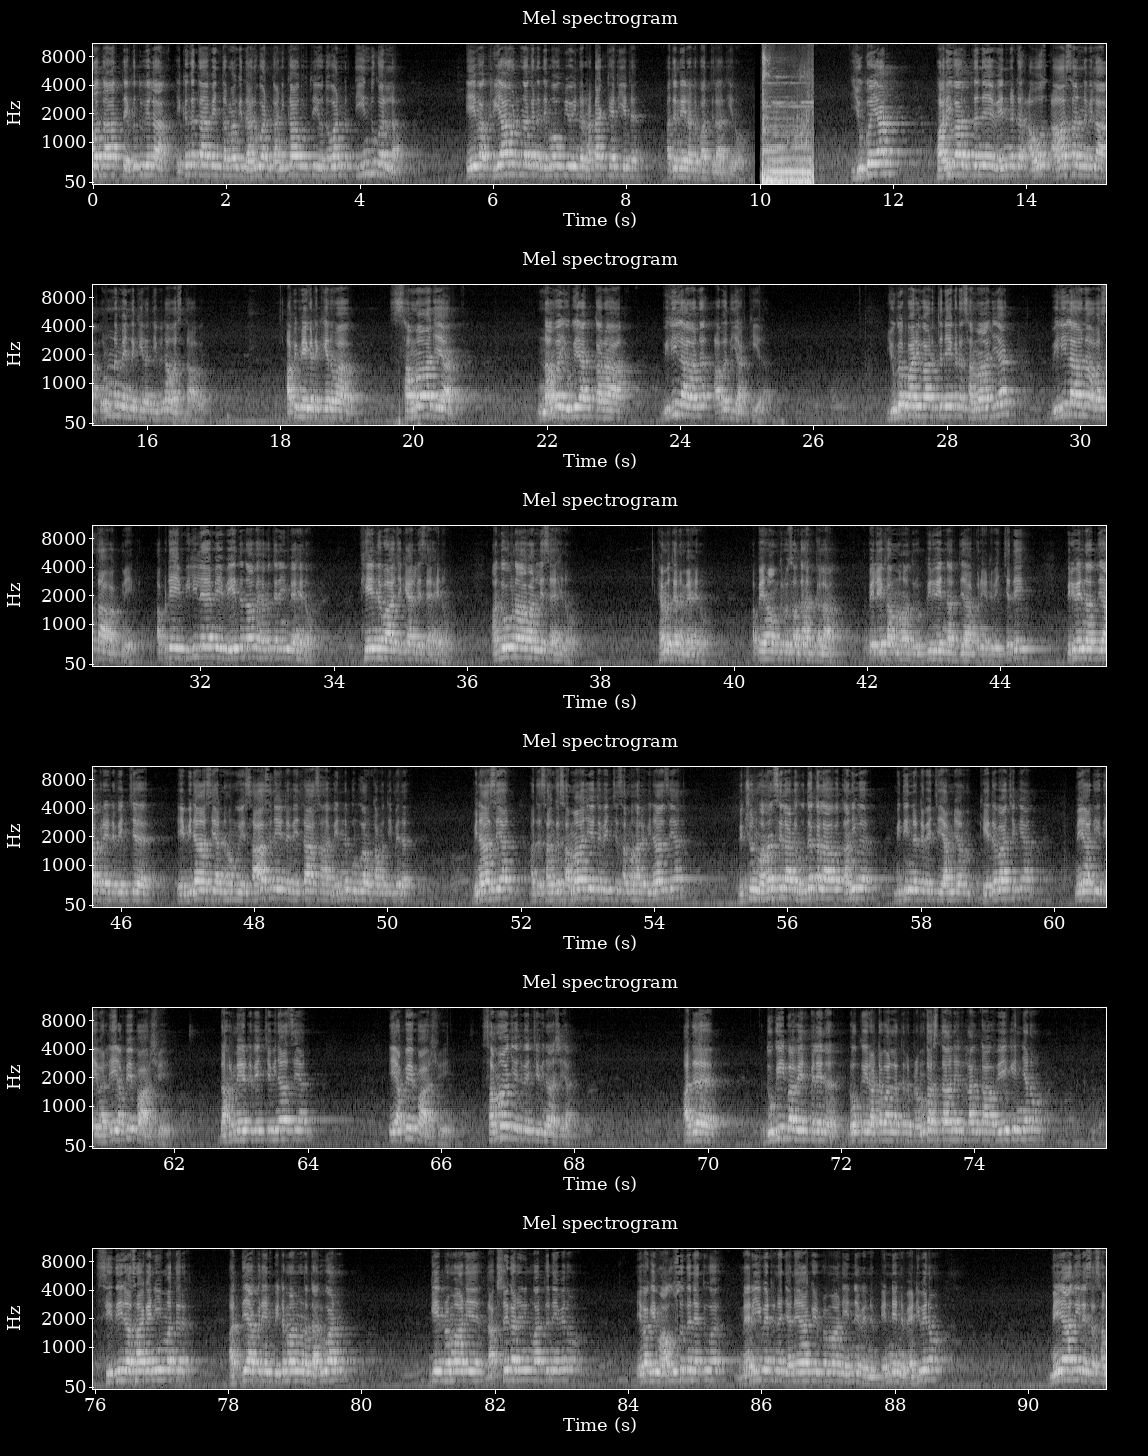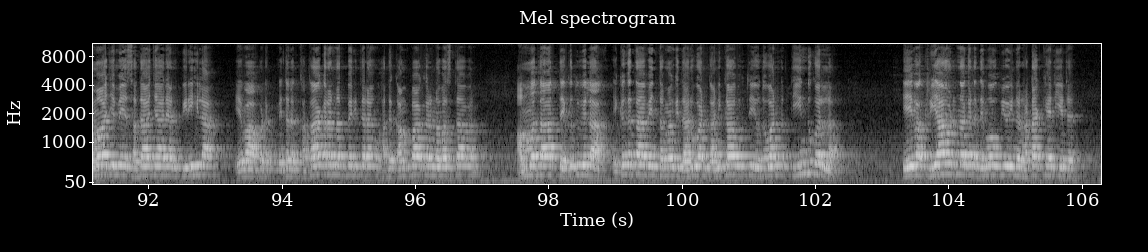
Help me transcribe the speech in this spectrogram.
අම්මා තාත්තා එකතු වෙලා එකඟතාවයෙන් තමන්ගේ දරුවන් ගණිකා වෘත්තිය යොදවන්න තීන්දුව කරලා ඒවා ක්‍රියාවට නගන දෙමව්පියෝ ඉන්න රටක් හැටියට අද මේ රටපත් වෙලා තියෙනවා. යුගයක් පරිවර්තනය වෙන්නට ආසන්න වෙලා ඔන්න මෙන්න කියලා තිබෙන අවස්ථාවක. අපි මේකට කියනවා සමාජයක් නව යුගයක් කරා විලිලාන අවධියක් කියලා. යුග පරිවර්තනයකට සමාජයක් විලිලාන අවස්ථාවක් මේක. අපිට මේ විලිලෑමේ වේදනාව හැමතැනින්ම ඇහෙනවා. ඛේද වාචකයන් ලෙස ඇහෙනවා. අඳෝනාවන් ලෙස ඇහෙනවා. හැමතැනම ඇහෙනවා. අපේ හාමුදුරුවෝ සඳහන් කළා අපේ ලේකම් මහතුරු පිරිවෙන් අධ්‍යාපනයට වෙච්ච දේ පිරිවෙන් අධ්‍යාපනයට වෙච්ච ඒ විනාශයන් හමුවේ ශාසනයට වෙලා සහ වෙන්න පුළුවන්කම තිබෙන විනාශයන් අද සංඝ සමාජයට වෙච්ච සමහර විනාශයන් වික්ෂුන් වහන්සේලාට හුදකලාව තනිව මිදින්නට වෙච්ච යම් යම් ඛේදවාචකයන් මේ ආදී දේවල්. ඒ අපේ පාර්ශවයේ ධර්මයට වෙච්ච විනාශයන්. ඒ අපේ පාර්ශවයේ සමාජයට වෙච්ච විනාශයන්. අද දුගී භවෙන් පෙළෙන ලෝකේ රටවල් අතර ප්‍රමුඛ ස්ථානයේ ලංකාව වේගෙන් යනවා. සීදී නසා ගැනීම අතර අධ්‍යාපනයෙන් පිටමන් වන දරුවන්ගේ ප්‍රමාණය ලක්ෂ ගණනින් වර්ධනය වෙනවා. ඒ වගේම ඖෂධ නැතුව මැරී වැටෙන ජනයාගේ ප්‍රමාණය එන්න එන්න එන්න වැඩි වෙනවා. මේ ආදී ලෙස සමාජමය සදාචාරයන් පිරිහිලා ඒවා අපට මෙතන කතා කරන්නත් බැරි තරම් හද කම්පා කරන අවස්ථාවන් අම්මා තාත්තා එකතු වෙලා එකඟතාවයෙන් තමන්ගේ දරුවන් ගණිකා වෘත්තිය යොදවන්න තීන්දුව කළා ඒවා ක්‍රියාවට නගන දෙමව්පියෝ ඉන්න රටක් හැටියට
